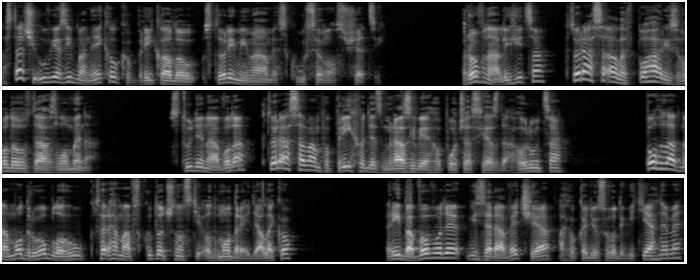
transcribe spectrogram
a stačí uviezť iba niekoľko príkladov, s ktorými máme skúsenosť všetci. Rovná lyžica, ktorá sa ale v pohári s vodou zdá zlomená. Studená voda, ktorá sa vám po príchode z mrazivého počasia zdá horúca, pohľad na modrú oblohu, ktorá má v skutočnosti od modrej ďaleko, ryba vo vode vyzerá väčšia, ako keď ju z vody vytiahneme,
